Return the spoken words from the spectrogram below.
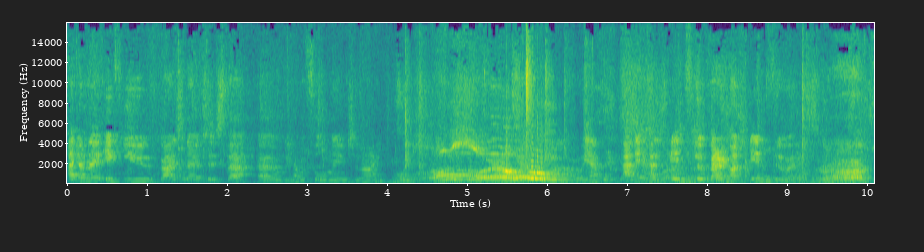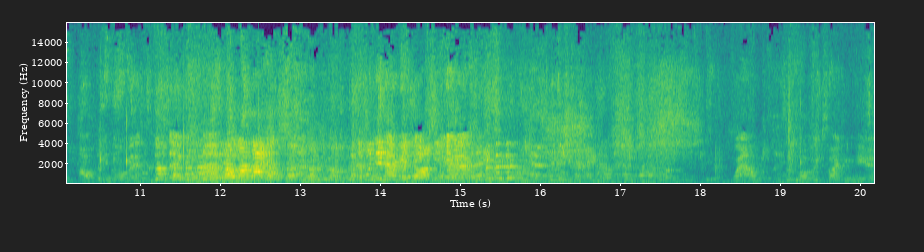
I don't know if you guys noticed that um, we have a full moon tonight. Oh, oh yeah, and it has influ- very much influenced our performance. So we have, a mixture. Wow, there's a lot of excitement here.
